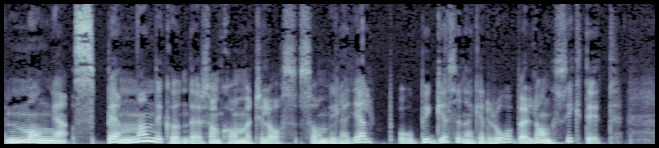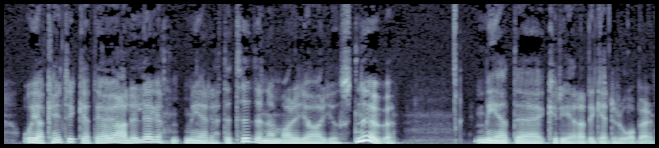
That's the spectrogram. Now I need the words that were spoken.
många spännande kunder som kommer till oss som vill ha hjälp att bygga sina garderober långsiktigt. Och jag kan ju tycka att det har ju aldrig legat mer rätt i tiden än vad det gör just nu med eh, kurerade garderober.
